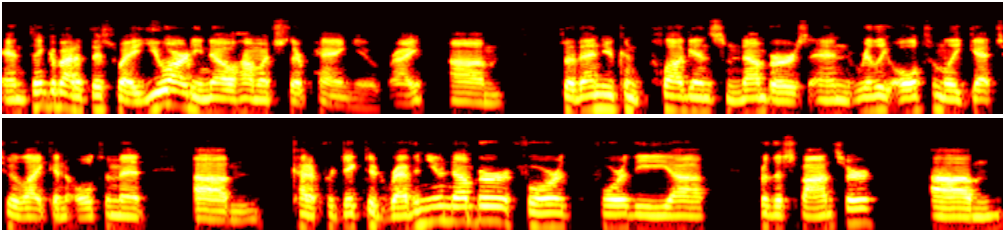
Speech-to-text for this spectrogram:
And think about it this way you already know how much they're paying you, right? Um, so then you can plug in some numbers and really ultimately get to like an ultimate um, kind of predicted revenue number for for the uh, for the sponsor um,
